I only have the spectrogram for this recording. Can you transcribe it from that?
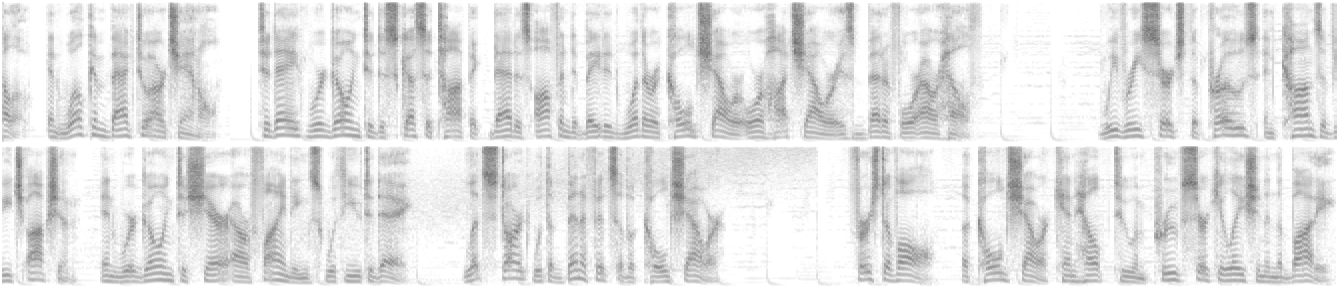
Hello, and welcome back to our channel. Today, we're going to discuss a topic that is often debated whether a cold shower or hot shower is better for our health. We've researched the pros and cons of each option, and we're going to share our findings with you today. Let's start with the benefits of a cold shower. First of all, a cold shower can help to improve circulation in the body.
